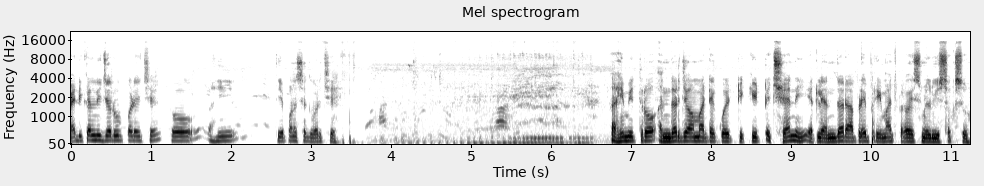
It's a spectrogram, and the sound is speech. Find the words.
મેડિકલની જરૂર પડે છે, તો અહીં તે પણ સગવડ છે. અહીં મિત્રો અંદર જવા માટે કોઈ ટિકિટ છે નહીં, એટલે અંદર આપણે ફ્રીમાં જ પ્રવેશ મેળવી શકશું.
